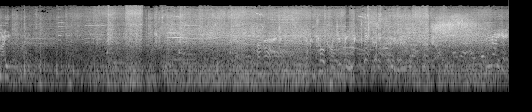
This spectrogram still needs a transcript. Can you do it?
Mate. Alert. The control point is being tested. Mayday!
